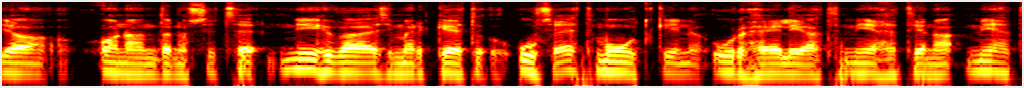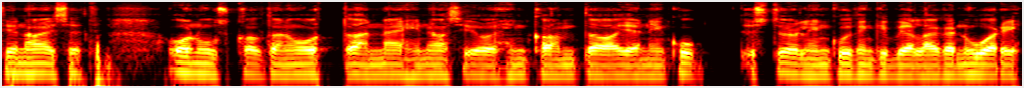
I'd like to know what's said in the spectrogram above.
ja on antanut sit se niin hyvä esimerkki, että useat muutkin urheilijat, miehet ja, na- miehet ja naiset on uskaltanut ottaa näihin asioihin kantaa ja niin kuin Sterling kuitenkin vielä aika nuori,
